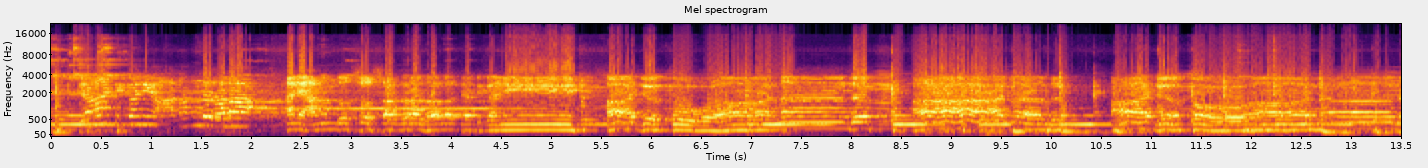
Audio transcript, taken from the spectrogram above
त्या ठिकाणी आनंद झाला आणि आनंदोत्सव साजरा झाला त्या ठिकाणी. आज तो आनंद आनंद तो आनंद.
